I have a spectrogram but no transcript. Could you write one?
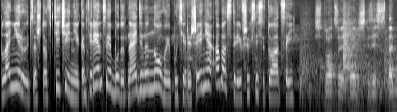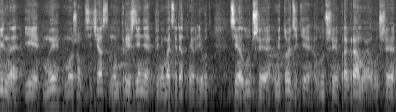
Планируется, что в течение конференции будут найдены новые пути решения обострившихся ситуаций. Ситуация экологически здесь стабильная, и мы можем сейчас на упреждение принимать ряд мер. И вот те лучшие методики, лучшие программы, лучшие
